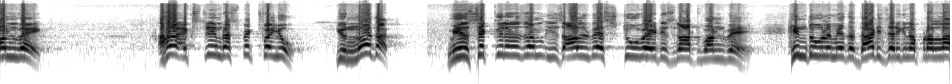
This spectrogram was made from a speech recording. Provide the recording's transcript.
one way I have extreme respect for you you know that మీరు secularism is always two way it is not one way హిందువుల మీద దాడి జరిగినప్పుడల్లా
